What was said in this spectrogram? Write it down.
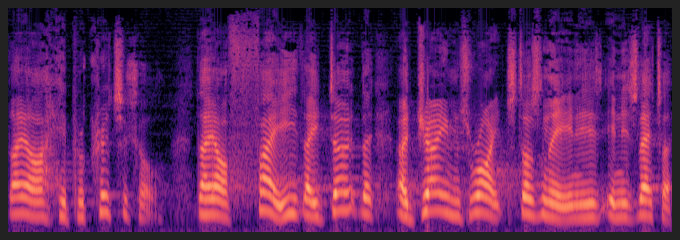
They are hypocritical. They are faith. They don't. They, uh, James writes, doesn't he, in his, in his letter,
